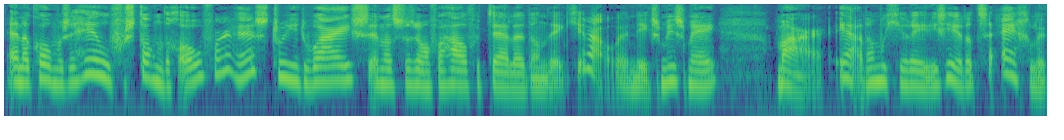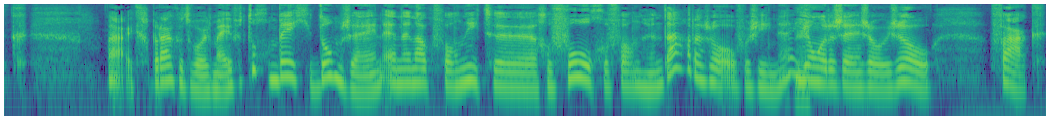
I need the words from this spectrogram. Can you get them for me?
En dan komen ze heel verstandig over, hè, streetwise. En als ze zo'n verhaal vertellen, dan denk je, nou, er niks mis mee. Maar ja, dan moet je realiseren dat ze eigenlijk... Nou, ik gebruik het woord maar even, toch een beetje dom zijn. En in elk geval niet uh, gevolgen van hun daden zo overzien. Hè. Jongeren zijn sowieso vaak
